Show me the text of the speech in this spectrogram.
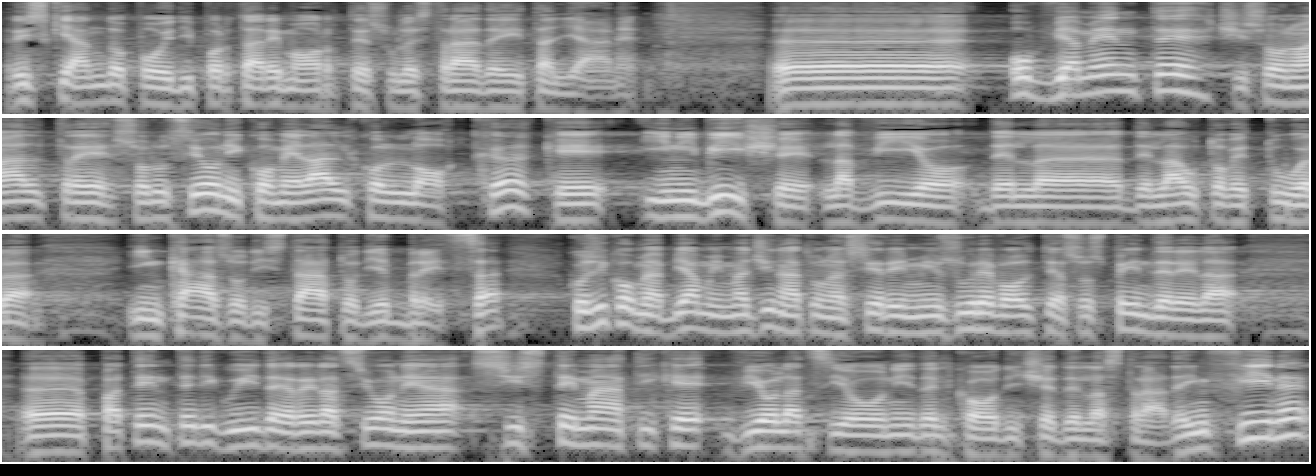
rischiando poi di portare morte sulle strade italiane. Eh, ovviamente ci sono altre soluzioni come l'alcol lock che inibisce l'avvio del, dell'autovettura in caso di stato di ebbrezza, così come abbiamo immaginato una serie di misure volte a sospendere la eh, patente di guida in relazione a sistematiche violazioni del codice della strada. Infine,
